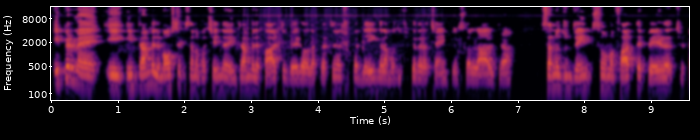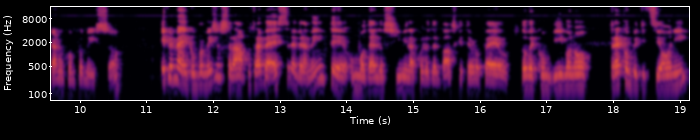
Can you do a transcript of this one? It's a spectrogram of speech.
e per me e entrambe le mosse che stanno facendo entrambe le parti, ovvero la creazione della Superlega, la modifica della Champions dall'altra, stanno giungendo, sono fatte per cercare un compromesso e per me il compromesso sarà, potrebbe essere veramente un modello simile a quello del basket europeo, dove convivono tre competizioni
